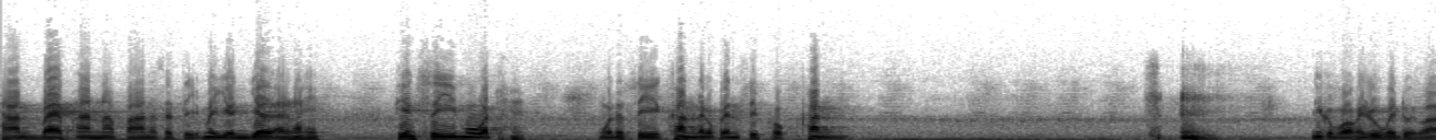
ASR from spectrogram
ฐานแบบอานาปานสติไม่เยินเยอะอะไร เพียงสี่หมวด หมวดละสี่ขั้นแล้วก็เป็นสิบหกขั้น นี่ก็บอกให้รู้ไว้ด้วยว่า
